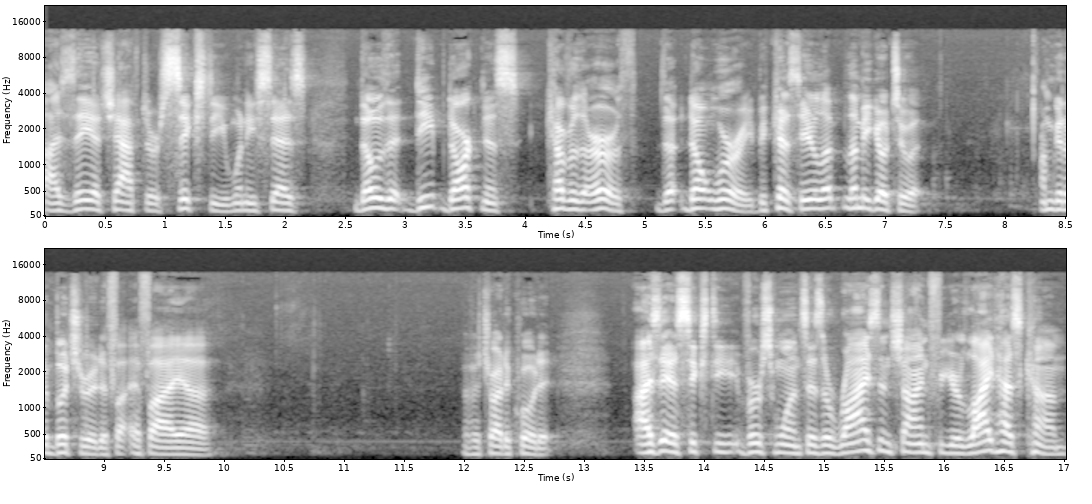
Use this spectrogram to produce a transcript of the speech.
Isaiah chapter 60 when he says, Though that deep darkness cover the earth, don't worry. Because here, let, let me go to it. I'm going to butcher it if I, if I, uh, if I try to quote it. Isaiah 60, verse 1 says, Arise and shine, for your light has come,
